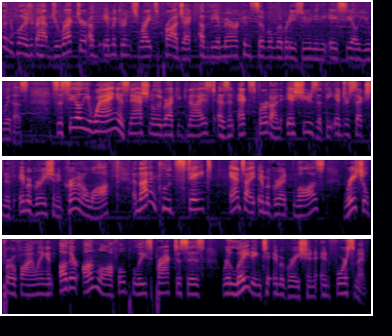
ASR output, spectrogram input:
more than a pleasure to have Director of Immigrants' Rights Project of the American Civil Liberties Union, the ACLU, with us. Cecillia Wang is nationally recognized as an expert on issues at the intersection of immigration and criminal law, and that includes state anti immigrant laws, racial profiling, and other unlawful police practices relating to immigration enforcement.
